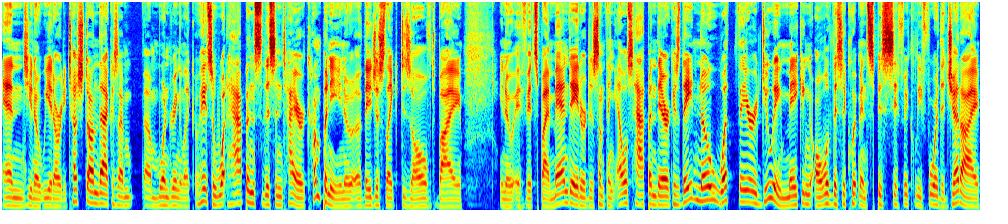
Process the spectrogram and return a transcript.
And you know, we had already touched on that because I'm I'm wondering like, okay, so what happens to this entire company? You know, are they just like dissolved by you know, if it's by mandate or does something else happen there, because they know what they are doing, making all of this equipment specifically for the Jedi,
